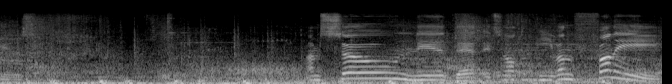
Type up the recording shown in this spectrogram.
Jesus. I'm so near death, it's not even funny!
